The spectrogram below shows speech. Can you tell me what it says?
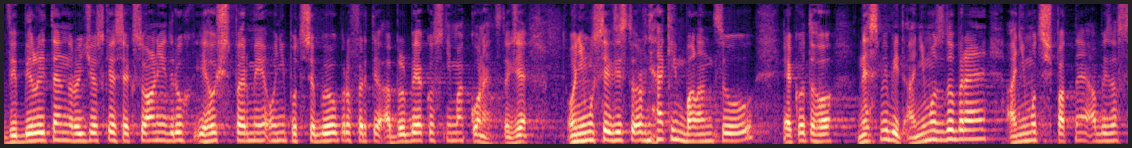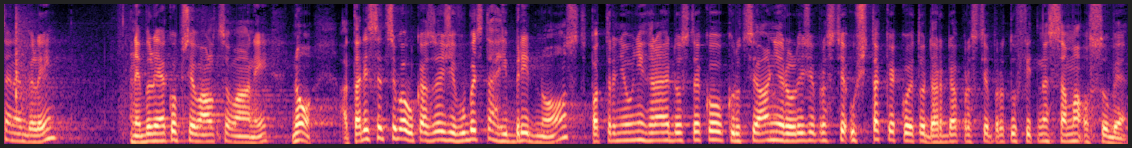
vybili ten rodičovský sexuální druh, jehož spermie oni potřebují pro fertil a byl by jako s nima konec. Takže oni musí existovat v nějakém balancu, jako toho nesmí být ani moc dobré, ani moc špatné, aby zase nebyli nebyly jako převálcovány. No a tady se třeba ukazuje, že vůbec ta hybridnost patrně u nich hraje dost jako kruciální roli, že prostě už tak jako je to darda prostě pro tu fitness sama o sobě.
